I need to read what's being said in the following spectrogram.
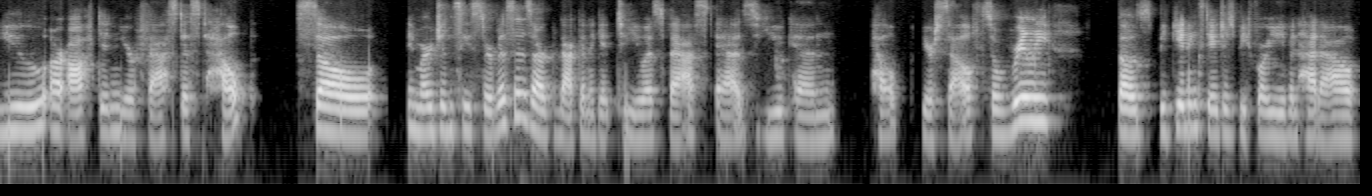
you are often your fastest help. So, emergency services are not going to get to you as fast as you can help yourself. So, really those beginning stages before you even head out.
